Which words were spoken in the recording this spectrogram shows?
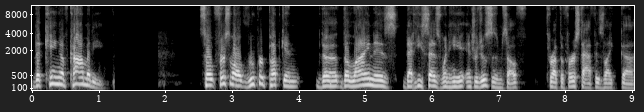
The King of Comedy. So, first of all, Rupert Pupkin, the, the line is that he says when he introduces himself throughout the first half is like, uh,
